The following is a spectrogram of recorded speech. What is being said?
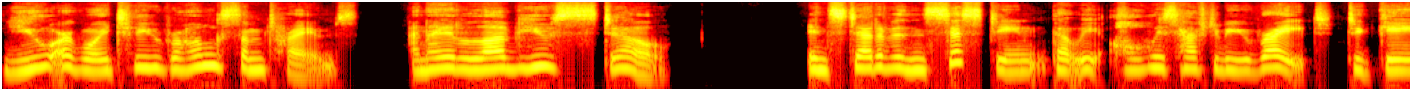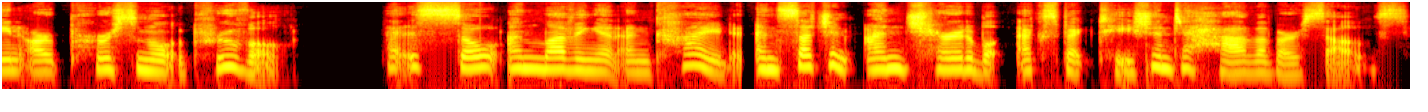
You are going to be wrong sometimes, and I love you still. Instead of insisting that we always have to be right to gain our personal approval. That is so unloving and unkind and such an uncharitable expectation to have of ourselves.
